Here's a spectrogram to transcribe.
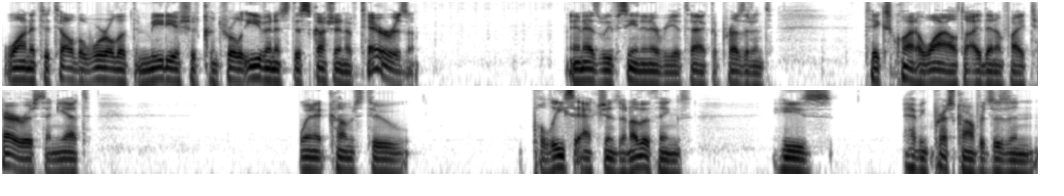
wanted to tell the world that the media should control even its discussion of terrorism. And as we've seen in every attack, the president takes quite a while to identify terrorists, and yet when it comes to police actions and other things, he's having press conferences in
